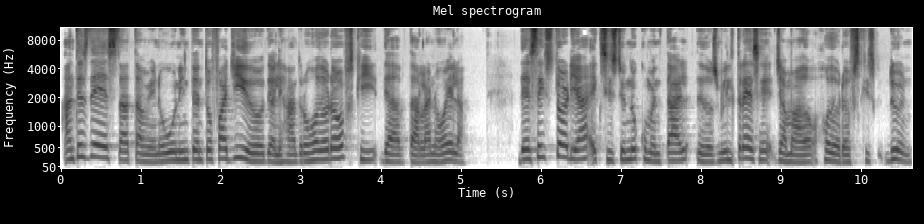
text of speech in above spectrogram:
Antes de esta, también hubo un intento fallido de Alejandro Jodorowsky de adaptar la novela. De esta historia existe un documental de 2013 llamado Jodorowsky's Dune.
